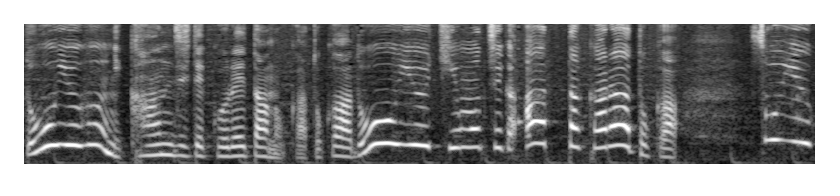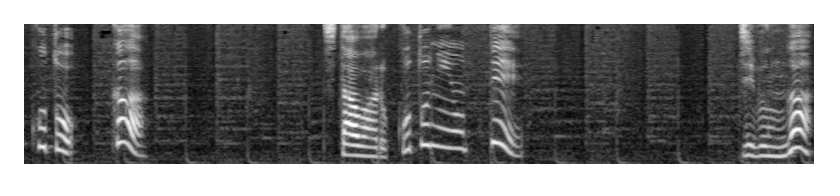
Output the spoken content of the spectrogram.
どういう風に感じてくれたのかとかどういう気持ちがあったからとかそういうことが伝わることによって自分が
